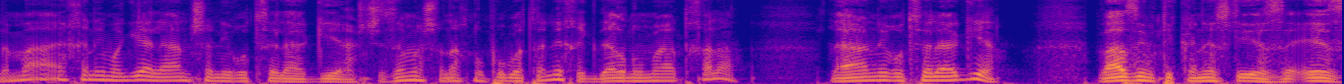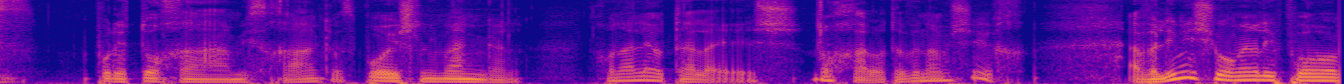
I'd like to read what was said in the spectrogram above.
אלא מה, איך אני מגיע לאן שאני רוצה להגיע, שזה מה שאנחנו פה בתהליך הגדרנו מההתחלה, לאן אני רוצה להגיע. ואז אם תיכנס לי איזה עז פה לתוך המשחק, אז פה יש לי מנגל. אנחנו נעלה אותה לאש, נאכל אותה ונמשיך. אבל אם מישהו אומר לי פה,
